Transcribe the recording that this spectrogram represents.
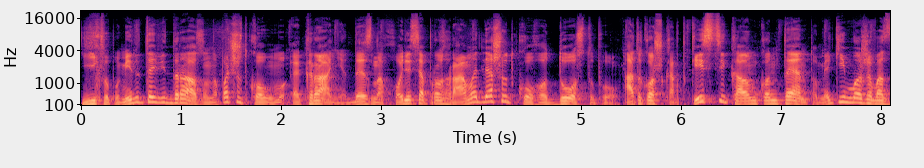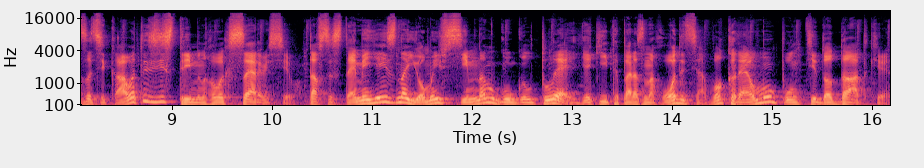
Їх ви помітите відразу на початковому екрані, де знаходяться програми для швидкого доступу, а також картки з цікавим контентом, який може вас зацікавити зі стрімінгових сервісів. Та в системі є й знайомий всім нам Google Play, який тепер знаходиться в окремому пункті додатки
